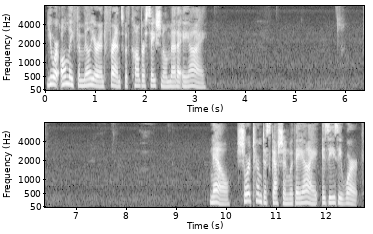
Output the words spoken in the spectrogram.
You are only familiar and friends with conversational meta AI. Now, short-term discussion with AI is easy work.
